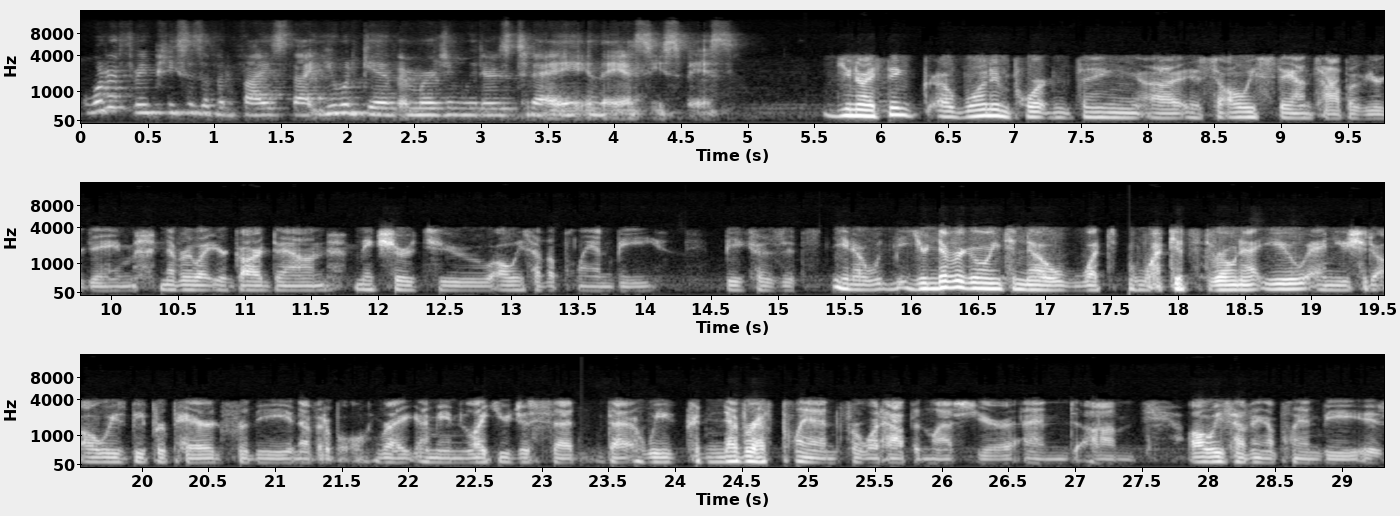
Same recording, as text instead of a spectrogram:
What are three pieces of advice that you would give emerging leaders today in the ASC space? You know, I think uh, one important thing uh, is to always stay on top of your game. Never let your guard down. Make sure to always have a plan B because it's you know you're never going to know what what gets thrown at you and you should always be prepared for the inevitable right i mean like you just said that we could never have planned for what happened last year and um, always having a plan b is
